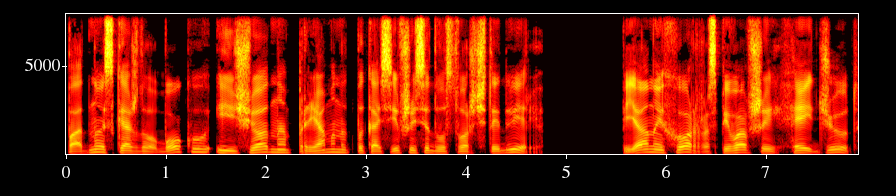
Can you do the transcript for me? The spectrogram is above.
по одной с каждого боку и еще одна прямо над покосившейся двустворчатой дверью. Пьяный хор, распевавший «Hey Jude»,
